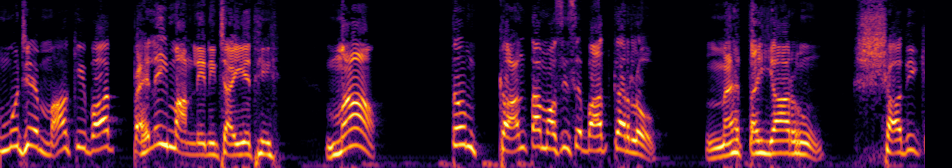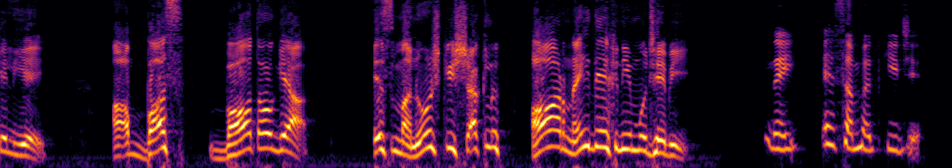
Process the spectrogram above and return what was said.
मुझे माँ की बात पहले ही मान लेनी चाहिए थी। माँ, तुम कांता मौसी से बात कर लो। मैं तैयार हूँ शादी के लिए। अब बस बहुत हो गया। इस मनुष्य की शक्ल और नहीं देखनी मुझे भी। नहीं ऐसा मत कीजिए।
